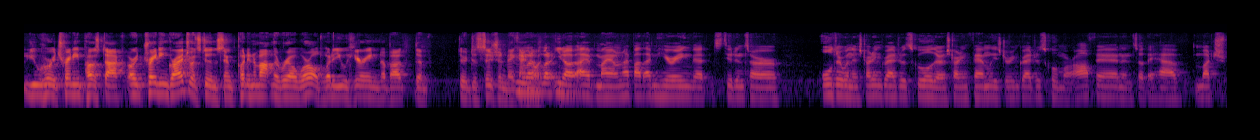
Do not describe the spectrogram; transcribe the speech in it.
you who are training postdoc or training graduate students and putting them out in the real world, what are you hearing about the, their decision making? I know what, you know, I have my own hypothesis. I'm hearing that students are older when they're starting graduate school. They're starting families during graduate school more often, and so they have much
